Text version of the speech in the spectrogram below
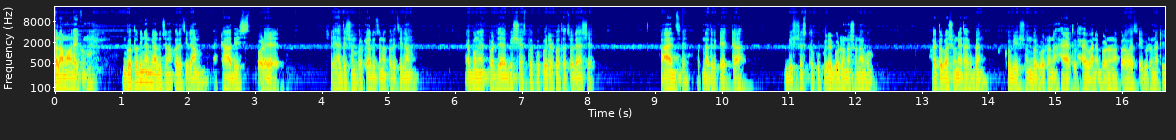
আসসালামু আলাইকুম। গতদিন আমি আলোচনা করেছিলাম, একটা হাদিস পরে সেই হাদিস সম্পর্কে আলোচনা করেছিলাম এবং এক পর্যায়ে বিশ্বস্ত কুকুরের কথা চলে আসে। আজ আপনাদেরকে একটা বিশ্বস্ত কুকুরের ঘটনা শোনাবো। হয়তোবা শুনে থাকবেন, খুবই সুন্দর ঘটনা, হায়াতুল হাইওয়ানে বর্ণনা করা হয়েছে এই ঘটনাটি।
